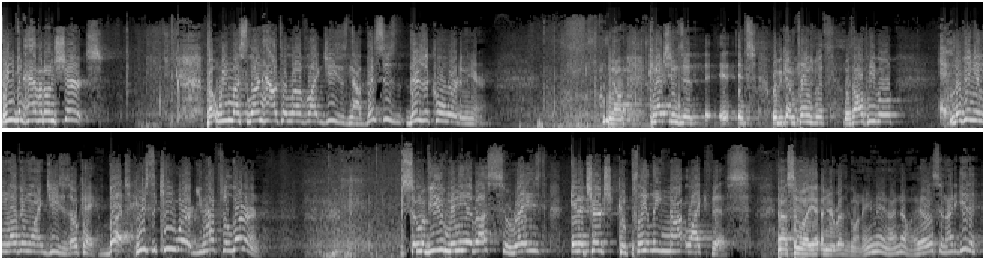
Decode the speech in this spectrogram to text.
We even have it on shirts. But we must learn how to love like Jesus. Now, this is there's a cool word in here. You know, connections. It, it, it's we become friends with with all people, living and loving like Jesus. Okay, but here's the key word: you have to learn. Some of you, many of us, raised in a church completely not like this. Now, some of you on your breath are going, Amen, I know. Hey, listen, I get it.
